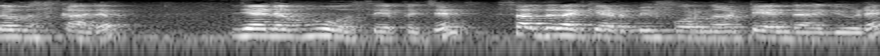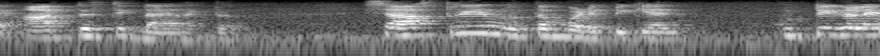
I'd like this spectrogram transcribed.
നമസ്കാരം. ഞാൻ അമ്മു ഓസേപ്പച്ചൻ സദർ അക്കാഡമി ഫോർ നാട്യ ആൻഡ് ആഗിയുടെ ആർട്ടിസ്റ്റിക് ഡയറക്ടർ ശാസ്ത്രീയ നൃത്തം പഠിപ്പിക്കാൻ കുട്ടികളെ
